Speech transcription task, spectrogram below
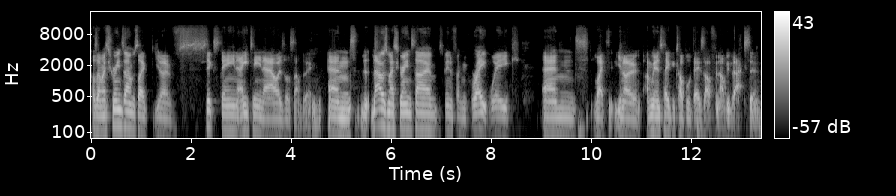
I was like, my screen time was like you know 16, 18 hours or something, and th- that was my screen time. It's been a fucking great week, and like you know I'm going to take a couple of days off, and I'll be back soon.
